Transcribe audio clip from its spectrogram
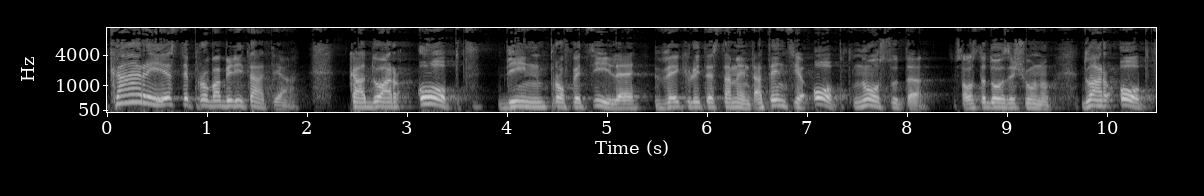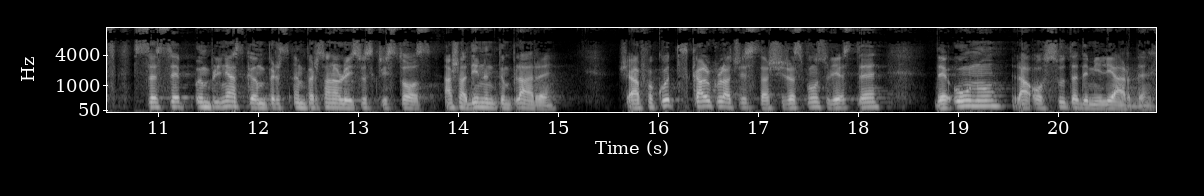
care este probabilitatea ca doar opt din profețiile Vechiului Testament. Atenție, opt, nu 100 sau 121, doar 8 să se împlinească în, pers- în persoana lui Isus Hristos, așa, din întâmplare. Și a făcut calculul acesta și răspunsul este de 1 la 100 de miliarde.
